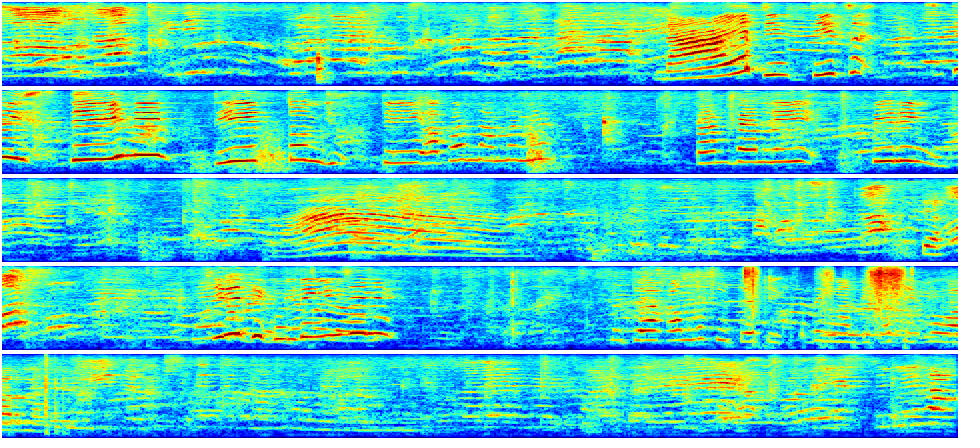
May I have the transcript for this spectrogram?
Ah, Nah, ya di di, di, di ini ditunjuk di apa namanya? Tempeli piring. Nah, udah. Sini diguntingin Sudah kamu sudah di, tinggal dikasih pewarna. Sini nak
